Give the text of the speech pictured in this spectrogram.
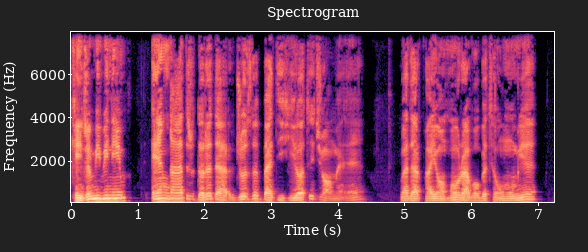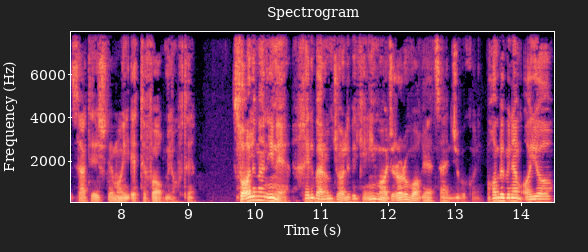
که اینجا می‌بینیم انقدر داره در جزء بدیهیات جامعه و در پیام ها و روابط عمومی سطح اجتماعی اتفاق میافته. سوال من اینه خیلی برام جالبه که این ماجرا رو واقعیت سنجی بکنیم. می‌خوام ببینم آیا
